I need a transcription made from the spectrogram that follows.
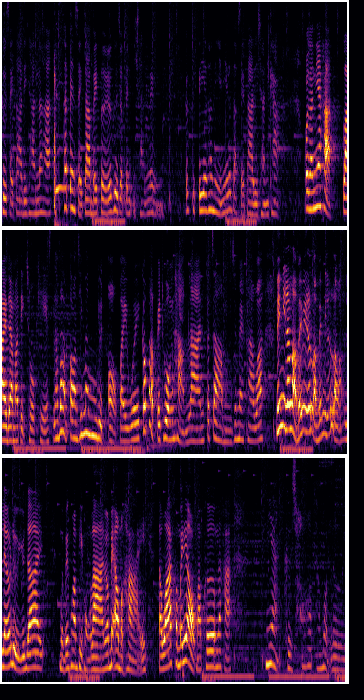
คือสายตาดิฉันนะคะ ถ้าเป็นสายตาใบเตยก็คือจะเป็นอีกชั้นหนึ่งก็คือเตี้ยเท่านี้นี่ระดับสายตาดิฉันค่ะ เพราะฉะนั้นเนี่ยค่ะลายดรามาติกโชว์เคสแล้วแบบตอนที่มันหยุดออกไปเว้ยก็แบบไปทวงถามร้านประจำใช่ไหมคะว่าไม่มีแล้วหรอไม่มีแล้วหรอไม่มีแล้วหรอแล้วหรืออยู่ได้เหมือนเป็นความผิดของร้านว่าไม่เอามาขาย แต่ว่าเขาไม่ได้ออกมาเพิ่มนะคะ เนี่ยคือชอบทั้งหมดเลย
